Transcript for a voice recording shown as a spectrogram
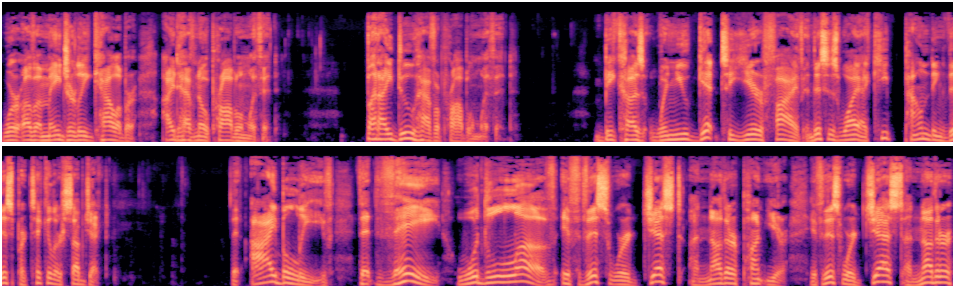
were of a major league caliber, I'd have no problem with it. But I do have a problem with it. Because when you get to year five, and this is why I keep pounding this particular subject, that I believe that they would love if this were just another punt year, if this were just another,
